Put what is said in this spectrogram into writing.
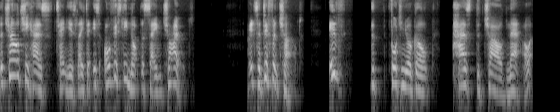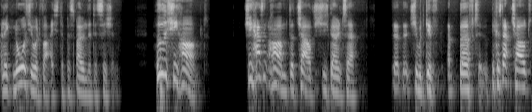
the child she has 10 years later is obviously not the same child. It's a different child. If the 14 year old girl has the child now and ignores your advice to postpone the decision, who has she harmed? She hasn't harmed the child she's going to, uh, that she would give birth to, because that child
